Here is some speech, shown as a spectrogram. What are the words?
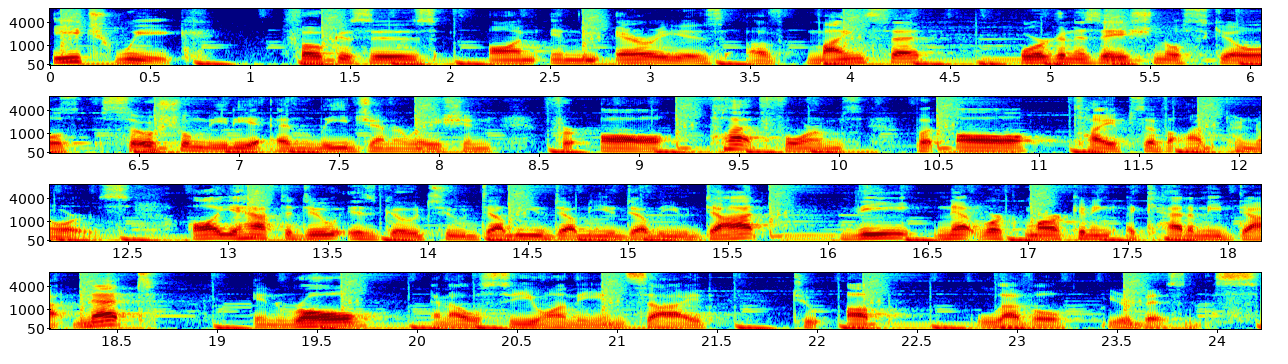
each week focuses on in the areas of mindset, organizational skills, social media, and lead generation for all platforms, but all types of entrepreneurs. All you have to do is go to www.thenetworkmarketingacademy.net, enroll, and I will see you on the inside to up level your business.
